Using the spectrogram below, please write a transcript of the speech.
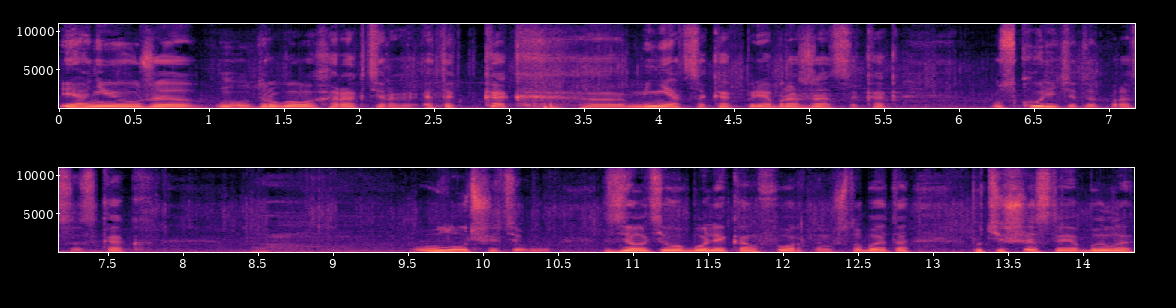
И они уже ну, другого характера. Это как э, меняться, как преображаться, как ускорить этот процесс, как улучшить, сделать его более комфортным, чтобы это путешествие было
